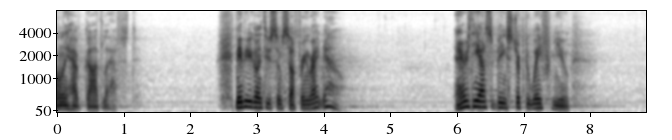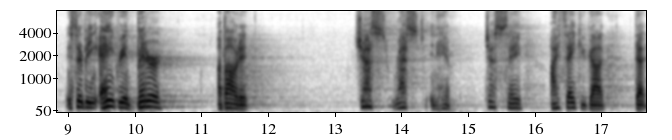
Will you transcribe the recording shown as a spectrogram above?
only have God left. Maybe you're going through some suffering right now. And everything else is being stripped away from you. Instead of being angry and bitter about it, just rest in Him. Just say, I thank you, God, that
